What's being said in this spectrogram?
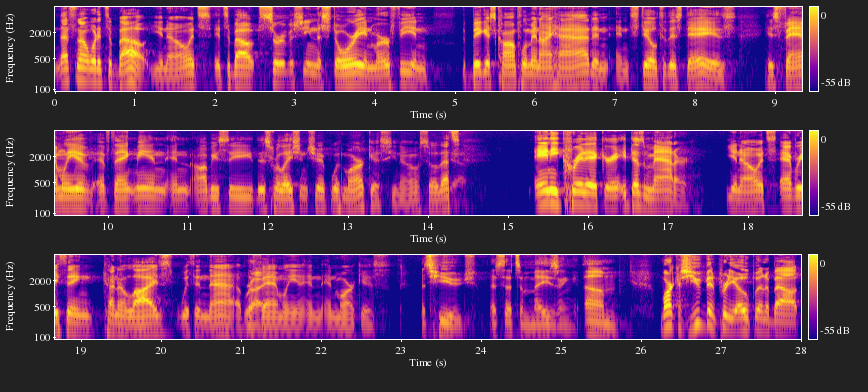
that's not what it's about, you know. It's it's about servicing the story and Murphy, and the biggest compliment I had, and and still to this day is his family have, have thanked me, and and obviously this relationship with Marcus, you know. So that's. Yeah any critic or it doesn't matter. You know, it's everything kind of lies within that of the family and, and, and, Marcus. That's huge. That's that's amazing. Um, Marcus, you've been pretty open about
